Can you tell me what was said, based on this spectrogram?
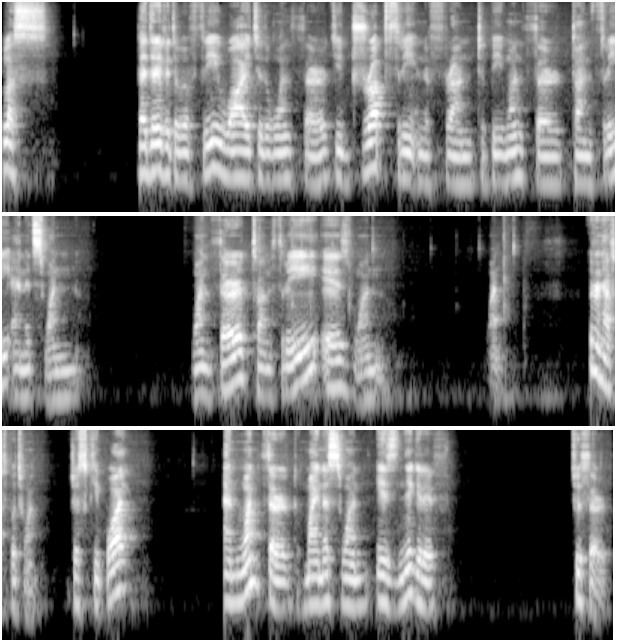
plus the derivative of 3y to the 1 third. You drop 3 in the front to be 1 third times 3, and it's 1. 1 third times 3 is 1. 1. You don't have to put 1. Just keep y. And 1 third minus 1 is negative 2 thirds.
